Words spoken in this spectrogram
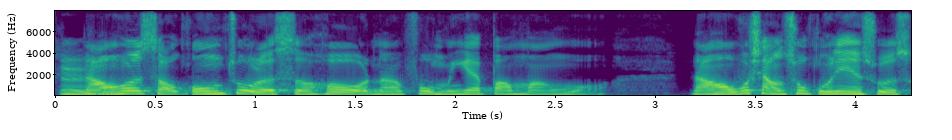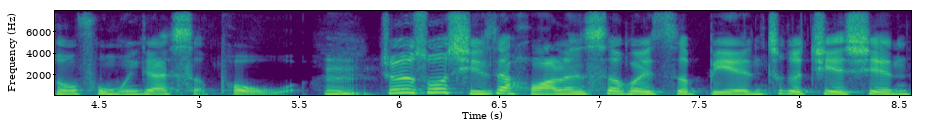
然后或者找工作的时候呢，父母应该帮忙我。然后我想出国念书的时候，父母应该 support 我。嗯，就是说，其实，在华人社会这边，这个界限，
